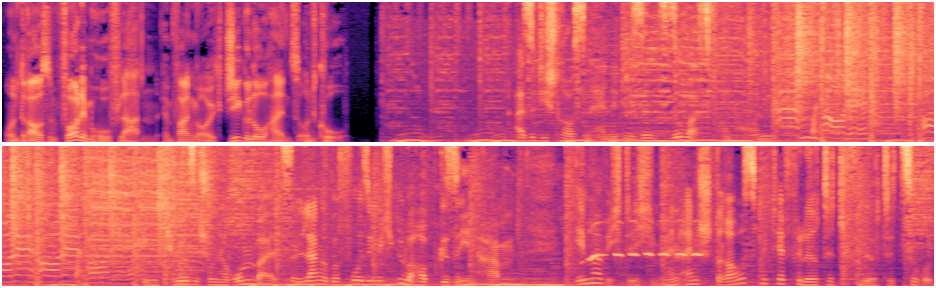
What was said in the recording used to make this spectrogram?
Und draußen vor dem Hofladen empfangen euch Gigolo, Heinz und Co. Also die Straußenhähne, die sind sowas von horny. Ich höre sie schon herumbalzen, lange bevor sie mich überhaupt gesehen haben. Immer wichtig, wenn ein Strauß mit dir flirtet, flirtet zurück.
